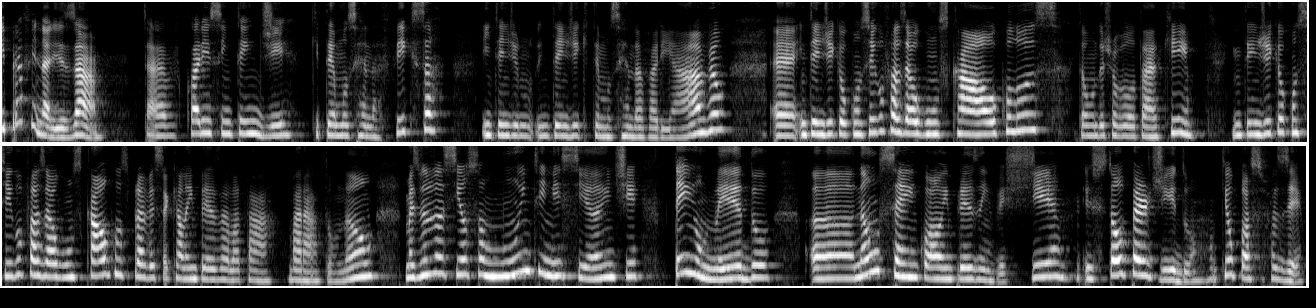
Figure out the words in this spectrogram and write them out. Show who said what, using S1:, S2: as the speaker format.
S1: E para finalizar, tá? Clarice, entendi que temos renda fixa, entendi, entendi que temos renda variável, é, entendi que eu consigo fazer alguns cálculos. Então, deixa eu voltar aqui. Entendi que eu consigo fazer alguns cálculos para ver se aquela empresa ela tá barata ou não. Mas mesmo assim, eu sou muito iniciante, tenho medo, uh, não sei em qual empresa investir, estou perdido. O que eu posso fazer?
